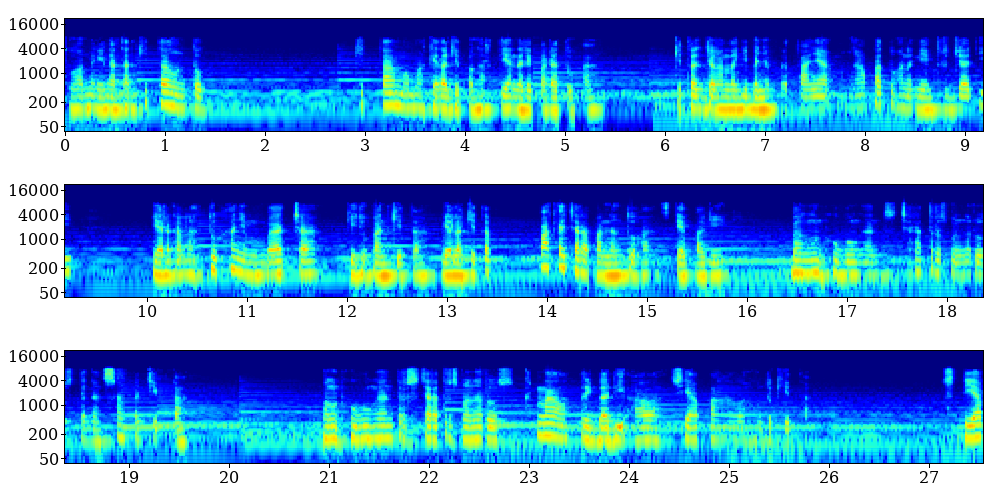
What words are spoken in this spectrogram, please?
Tuhan mengingatkan kita untuk kita memakai lagi pengertian daripada Tuhan kita jangan lagi banyak bertanya mengapa Tuhan ini yang terjadi. Biarkanlah Tuhan yang membaca kehidupan kita. Biarlah kita pakai cara pandang Tuhan setiap pagi. Bangun hubungan secara terus-menerus dengan Sang Pencipta. Bangun hubungan terus secara terus-menerus. Kenal pribadi Allah, siapa Allah untuk kita. Setiap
